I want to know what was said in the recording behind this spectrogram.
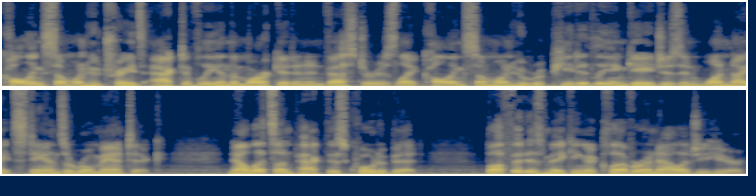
calling someone who trades actively in the market an investor is like calling someone who repeatedly engages in one night stands a romantic. Now let's unpack this quote a bit. Buffett is making a clever analogy here,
